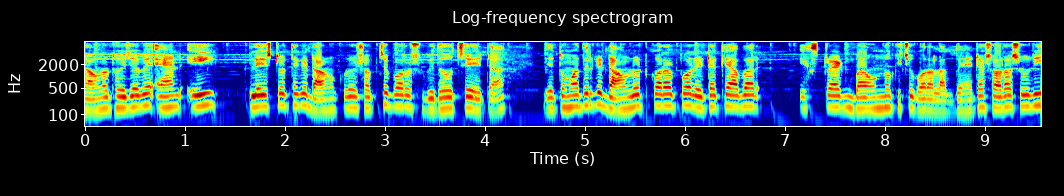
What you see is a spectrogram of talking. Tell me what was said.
ডাউনলোড হয়ে যাবে। অ্যান্ড এই প্লে স্টোর থেকে ডাউনলোড করে সবচেয়ে বড় সুবিধা হচ্ছে এটা যে তোমাদেরকে ডাউনলোড করার পর এটাকে আবার এক্সট্র্যাক্ট বা অন্য কিছু করা লাগবে না। এটা সরাসরি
